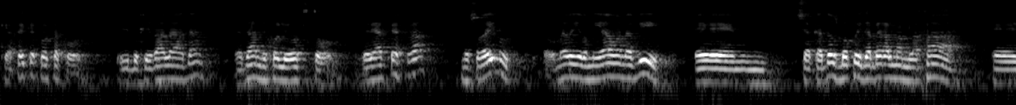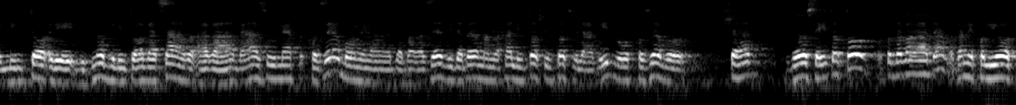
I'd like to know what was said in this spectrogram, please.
כי אחרי ככלות הכל יש בחירה לאדם. אדם יכול להיות טוב ולהפך רע. כמו שראינו, אומר ירמיהו הנביא, uh, שהקדוש ברוך הוא ידבר על ממלכה אה, לנטוע, לבנות ולנטוע ועשה הרע, ואז הוא חוזר בו מהדבר הזה וידבר על ממלכה לנטוש, לנטוץ ולהעביד, והוא חוזר והוא שב ועושה איתו טוב, אותו דבר האדם, אדם יכול להיות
